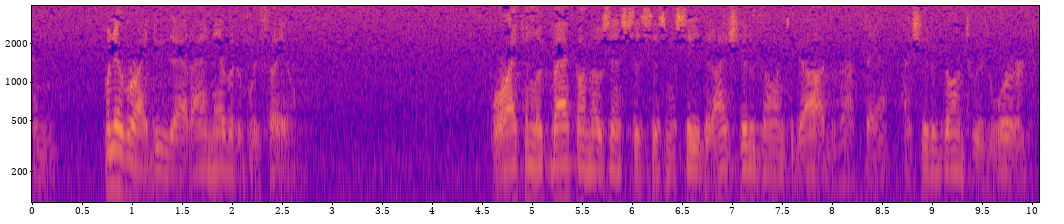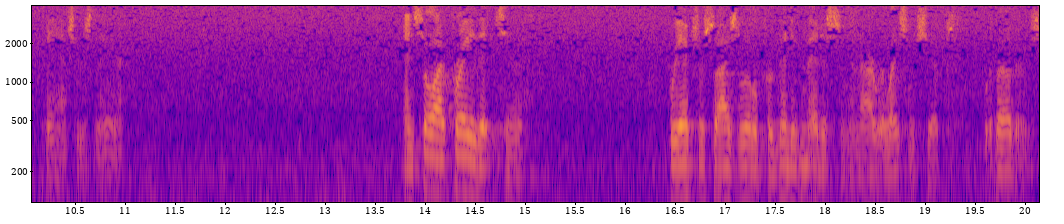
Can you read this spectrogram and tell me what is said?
And whenever I do that, I inevitably fail. For I can look back on those instances and see that I should have gone to God about that. I should have gone to His Word. The answer answer's there. And so I pray that uh, we exercise a little preventive medicine in our relationships with others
